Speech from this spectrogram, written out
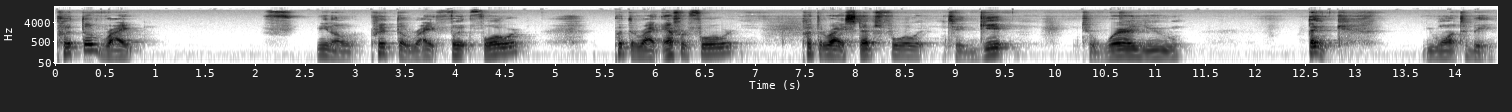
put the right you know, put the right foot forward, put the right effort forward, put the right steps forward to get to where you think you want to be.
